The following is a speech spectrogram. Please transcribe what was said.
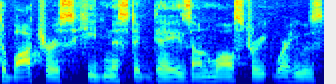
debaucherous, hedonistic days on Wall Street, where he was,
